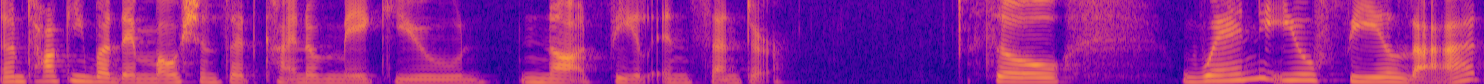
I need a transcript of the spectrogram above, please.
I'm talking about the emotions that kind of make you not feel in center. So, when you feel that,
